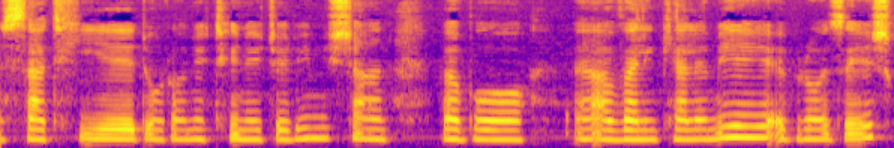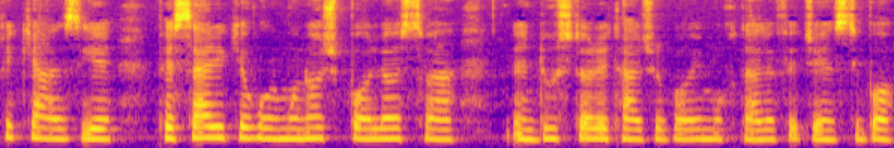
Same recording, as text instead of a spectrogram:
سطحی دوران تینیجری میشن و با اولین کلمه ابراز عشقی که از یه پسری که هورموناش بالاست و دوست داره تجربه های مختلف جنسی با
